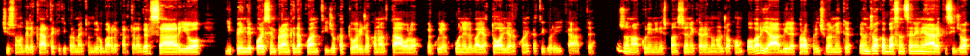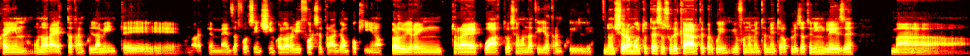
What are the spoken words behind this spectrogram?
Ci sono delle carte che ti permettono di rubare le carte all'avversario, dipende poi sempre anche da quanti giocatori giocano al tavolo, per cui alcune le vai a togliere, alcune categorie di carte. Ci sono alcune mini espansioni che rendono il gioco un po' variabile, però principalmente è un gioco abbastanza lineare che si gioca in un'oretta tranquillamente, un'oretta e mezza, forse in cinque, allora lì forse tragga un pochino, però devo dire in 3-4 siamo andati via tranquilli. Non c'era molto testo sulle carte, per cui io fondamentalmente l'ho plagiato in inglese, ma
